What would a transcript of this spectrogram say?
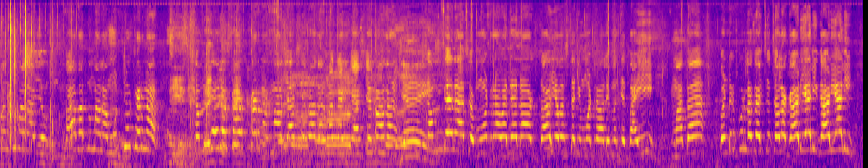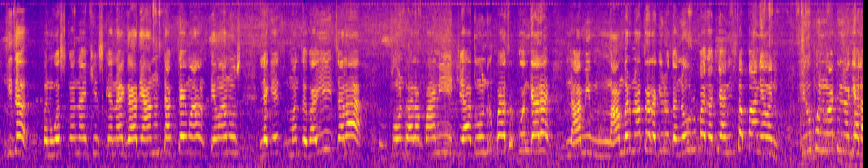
पण बाबा तुम्हाला मोठं करणार. समजायला साथ करणार माझ्या आशीर्वादाला मातांच्या आशीर्वादाला समजायला असं मोटरावाल्याला गाडी अवस्थाची मोटरवाले म्हणते बाई माता पंढरपूरला जायचं चला गाडी आली गाडी आली तिथं पण वस्क नाही खिसक नाही गाडी आणून टाकताय मा ते लगेच म्हणतो बाई चला तोंडाला पाणी चहा दोन रुपयाचं कोण द्यायला? आम्ही अंबरनाथाला गेलो तर नऊ रुपयाचा चहा नुसता पाण्यावानी. तो पण वाटून गेला?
